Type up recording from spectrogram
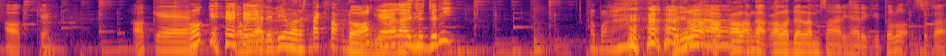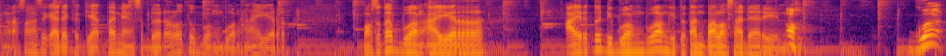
oke. Oke. Oke. Kembali ada dia harus tektok dong. Oke, Gimana lanjut. sih? Jadi apa? Jadi lo kalau enggak kalau dalam sehari-hari gitu lo suka ngerasa gak sih kayak ada kegiatan yang sebenarnya lo tuh buang-buang air. Maksudnya buang air air itu dibuang-buang gitu tanpa lo sadarin. Oh, gua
